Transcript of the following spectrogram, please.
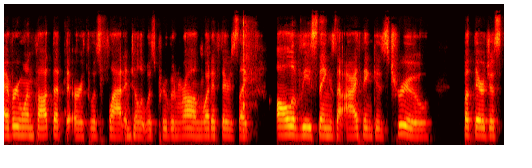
everyone thought that the earth was flat until it was proven wrong. What if there's like all of these things that I think is true but they're just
